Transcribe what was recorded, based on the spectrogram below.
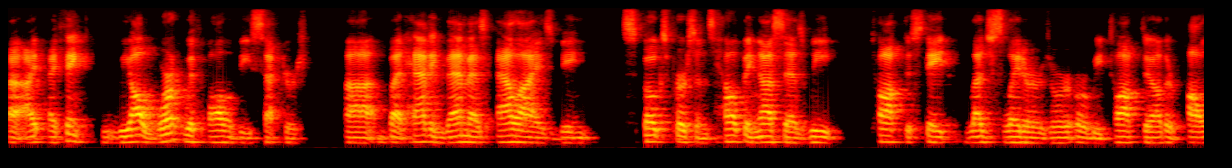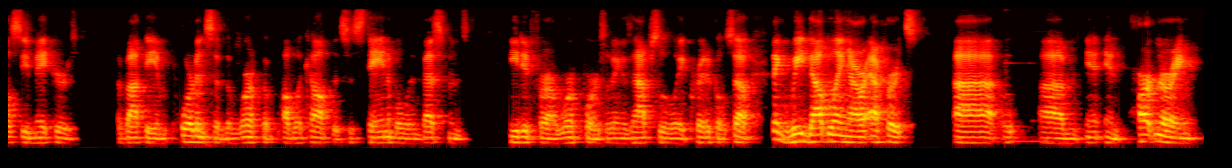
Uh, I, I, think we all work with all of these sectors, uh, but having them as allies, being spokespersons helping us as we talk to state legislators or, or we talk to other policymakers about the importance of the work of public health the sustainable investments needed for our workforce, I think is absolutely critical. So I think redoubling our efforts uh, um, in, in, partnering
